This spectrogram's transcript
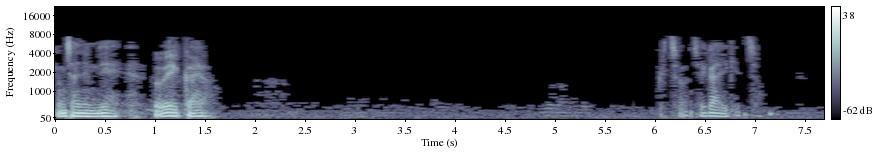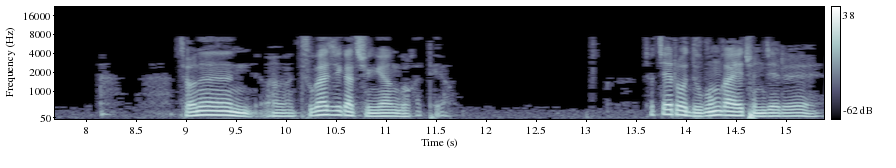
경찬 형님, 왜일까요? 그쵸, 제가 알겠죠. 저는 어, 두 가지가 중요한 것 같아요. 첫째로 누군가의 존재를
